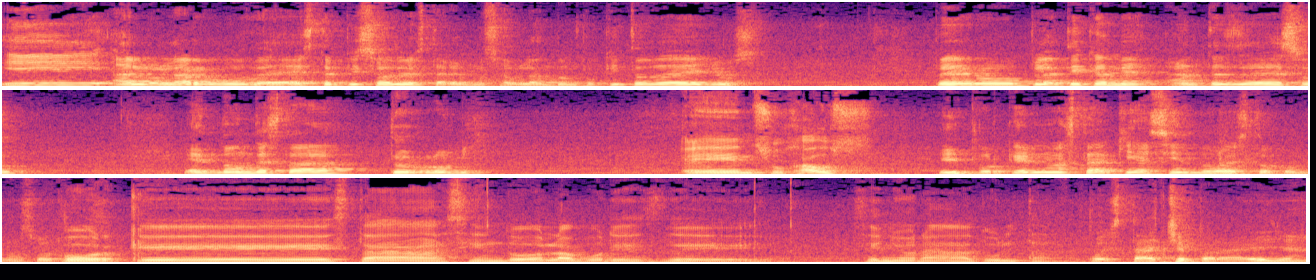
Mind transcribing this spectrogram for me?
y a lo largo de este episodio estaremos hablando un poquito de ellos. Pero platícame antes de eso, ¿en dónde está tu roomie? en su house. ¿Y por qué no está aquí haciendo esto con nosotros? Porque está haciendo labores de señora adulta. Pues tache para ella.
